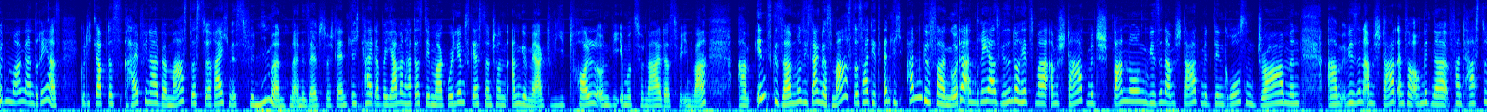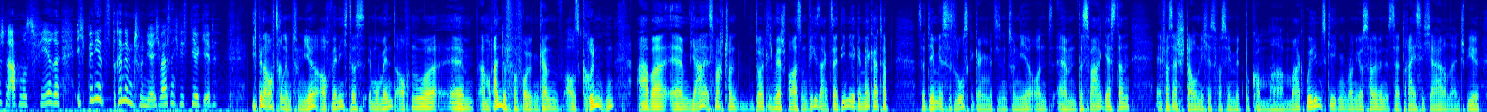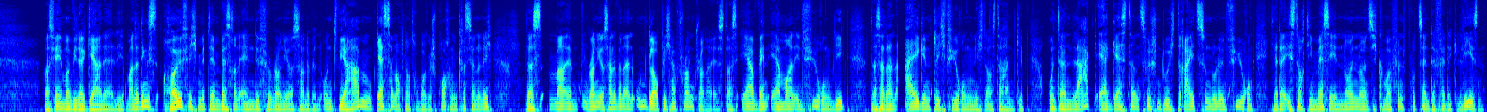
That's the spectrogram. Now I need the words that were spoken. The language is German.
Guten Morgen, Andreas. Gut, ich glaube, das Halbfinale beim Masters zu erreichen, ist für niemanden eine Selbstverständlichkeit. Aber ja, man hat das dem Mark Williams gestern schon angemerkt, wie toll und wie emotional das für ihn war. Ähm, insgesamt muss ich sagen, das Masters hat jetzt endlich angefangen, oder Andreas? Wir sind doch jetzt mal am Start mit Spannung. Wir sind am Start mit den großen Dramen. Ähm, wir sind am Start einfach auch mit einer fantastischen Atmosphäre. Ich bin jetzt drin im Turnier. Ich weiß nicht, wie es dir geht. Ich bin auch drin im Turnier, auch wenn ich das im Moment auch nur ähm, am Rande verfolgen kann, aus Gründen. Aber ähm, ja, es macht schon deutlich mehr Spaß. Und wie gesagt, seitdem ihr gemeckert habt, seitdem ist es losgegangen mit diesem Turnier. Und ähm, das war gestern etwas Erstaunliches, was wir mitbekommen haben. Mark Williams gegen Ronnie O'Sullivan ist seit 30 Jahren ein Spiel, was wir immer wieder gerne erleben. Allerdings häufig mit dem besseren Ende für Ronnie O'Sullivan. Und wir haben gestern auch noch darüber gesprochen, Christian und ich, dass Ronnie O'Sullivan ein unglaublicher Frontrunner ist, dass er, wenn er mal in Führung liegt, dass er dann eigentlich Führung nicht aus der Hand gibt. Und dann lag er gestern zwischendurch 3 zu 0 in Führung. Ja, da ist doch die Messe in 99,5 Prozent der Fälle gelesen.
